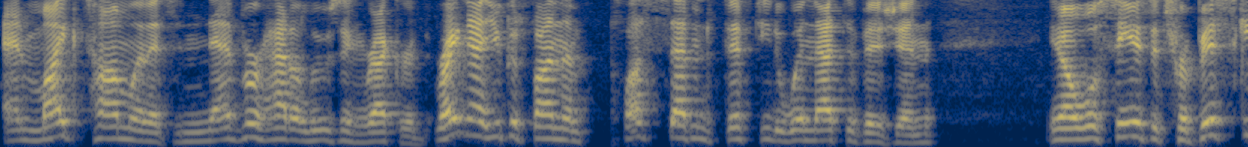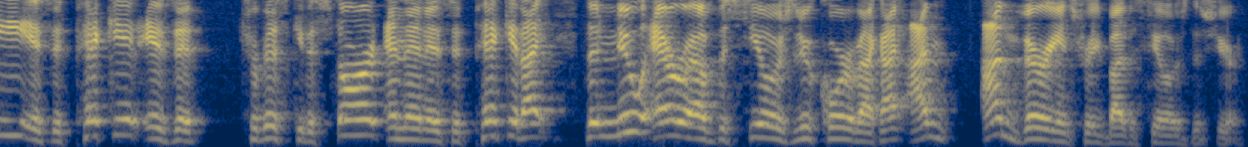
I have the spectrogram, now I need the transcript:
And Mike Tomlin has never had a losing record. Right now, you could find them plus 750 to win that division. You know, we'll see. Is it Trubisky? Is it Pickett? Is it Trubisky to start? And then is it Pickett? I the new era of the Steelers' new quarterback. I, I'm I'm very intrigued by the Steelers this year.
